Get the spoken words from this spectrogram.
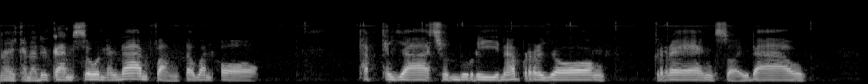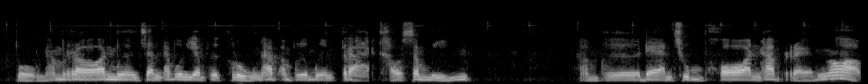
ในขณะเดียวกันโซนทางด้านฝั่งตะวันออก พัทยาชนบุรีนะครับระยอง แกรงสอยดาวโป่งน้ำร้อนเมืองจันทบุรีอำเภอขลุงนะครับอำเภอเมืองตราดเขาสมิงอำเภอแดนชุมพรครับแหลมงอบ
